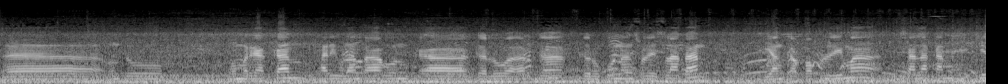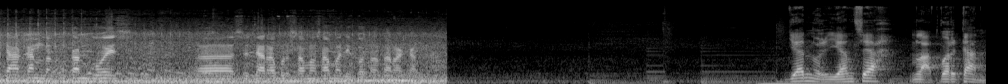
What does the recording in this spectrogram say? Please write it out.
uh, untuk memeriahkan hari ulang tahun ke keluarga kerukunan Sulawesi Selatan yang ke-45 insya kami, kita akan lakukan goes uh, secara bersama-sama di kota Tarakan. Jan melaporkan.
